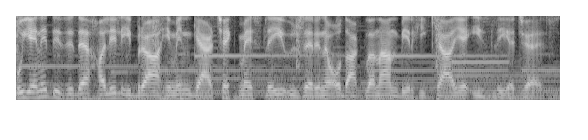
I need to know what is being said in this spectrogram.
Bu yeni dizide Halil İbrahim'in gerçek mesleği üzerine odaklanan bir hikaye izleyeceğiz.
